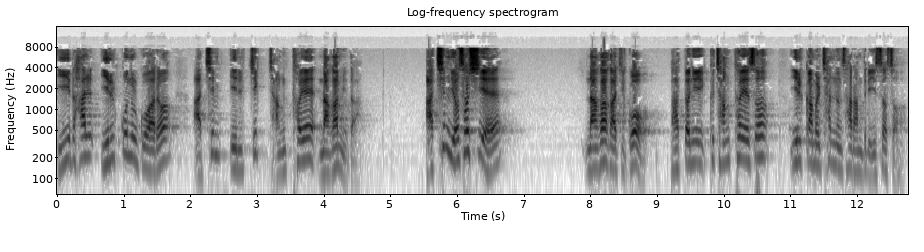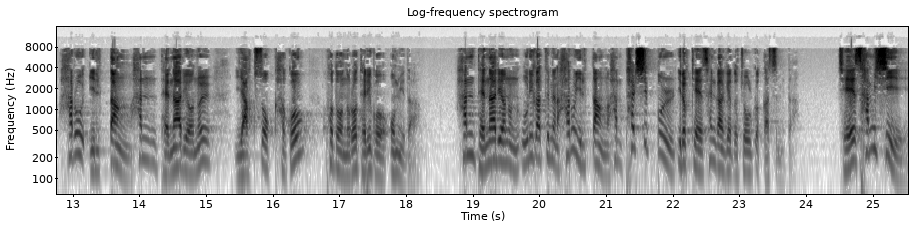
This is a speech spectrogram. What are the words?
일할 일꾼을 구하러 아침 일찍 장터에 나갑니다. 아침 6시에 나가가지고 봤더니 그 장터에서 일감을 찾는 사람들이 있어서 하루 일당 한 데나리온을 약속하고 포도원으로 데리고 옵니다. 한 데나리온은 우리 같으면 하루 일당 한 80불 이렇게 생각해도 좋을 것 같습니다. 제3시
